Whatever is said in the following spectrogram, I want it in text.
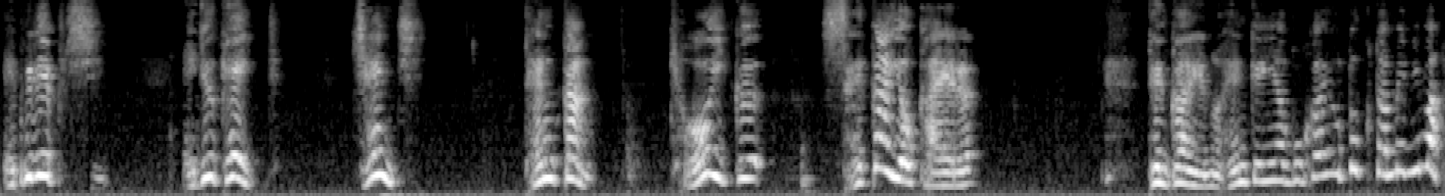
Epilepsy、Educate、Change、てんかん、教育、世界を変える。てんかんへの偏見や誤解を解くためには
